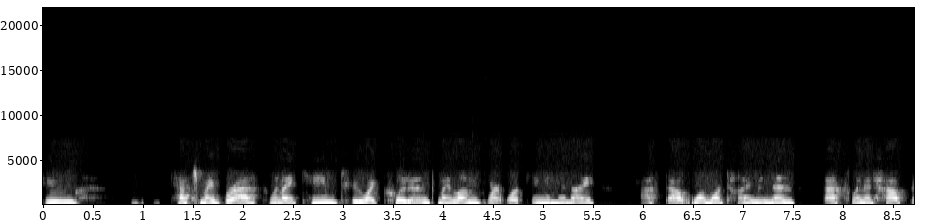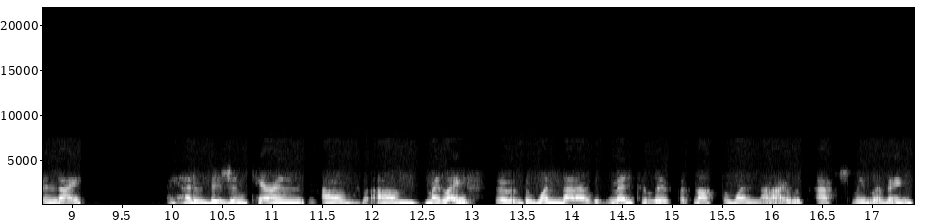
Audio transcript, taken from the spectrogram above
to catch my breath when I came to, I couldn't. My lungs weren't working, and then I passed out one more time. And then that's when it happened. I I had a vision, Karen, of um, my life, the the one that I was meant to live, but not the one that I was actually living.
